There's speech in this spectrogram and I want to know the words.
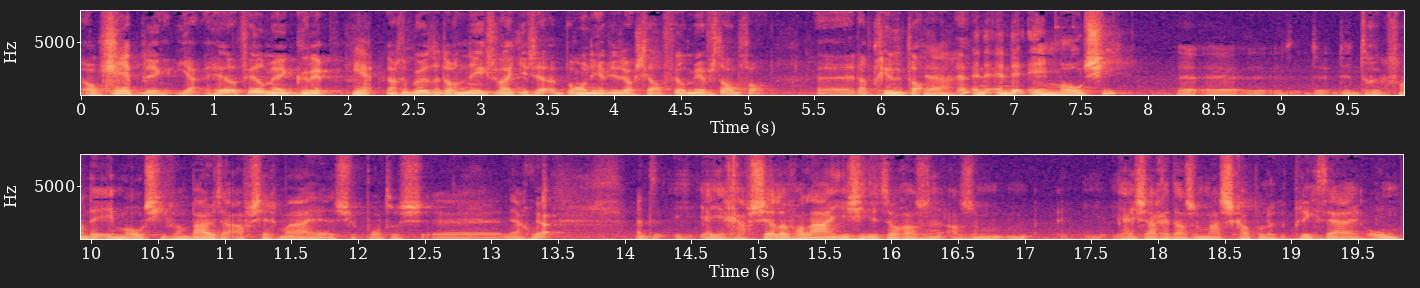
eh, op, Grip. op dingen. Ja, heel veel meer grip. Ja. Dan gebeurt er toch niks wat je zelf... Bron, heb je er ook zelf veel meer verstand van. Eh daar begint het al. Ja. hè? En, en de emotie, de, eh, de, de druk van de emotie van buitenaf, zeg maar, hè? supporters. eh nou goed. Ja. Want, ja, je gaf zelf al aan, je ziet het toch als een, als een. Jij zag het als een maatschappelijke plicht eigenlijk om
